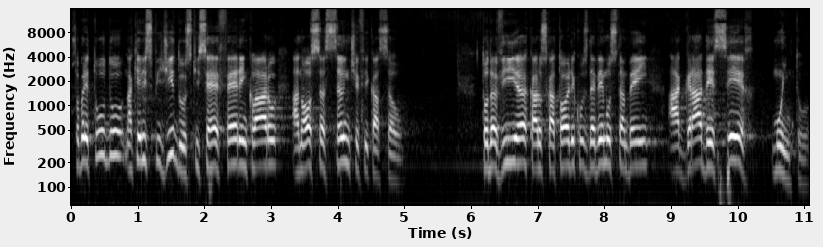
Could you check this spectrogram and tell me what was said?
sobretudo naqueles pedidos que se referem, claro, à nossa santificação. Todavia, caros católicos, devemos também agradecer muito.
